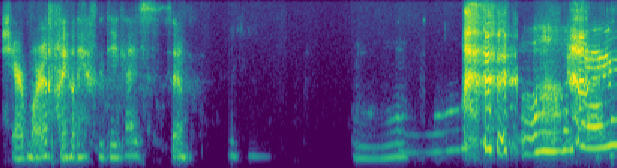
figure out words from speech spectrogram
share more of my life with you guys. So Aw. Oh, guys.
